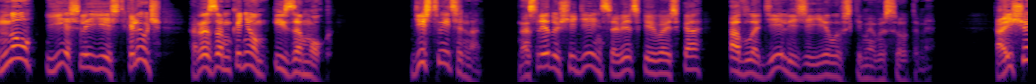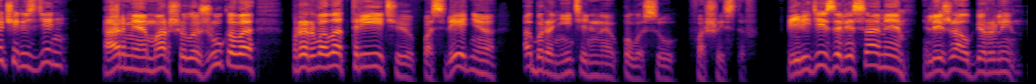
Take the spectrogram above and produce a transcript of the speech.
Ну, если есть ключ, разомкнем и замок. Действительно, на следующий день советские войска овладели Зиеловскими высотами. А еще через день армия маршала Жукова прорвала третью, последнюю оборонительную полосу фашистов. Впереди за лесами лежал Берлин.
